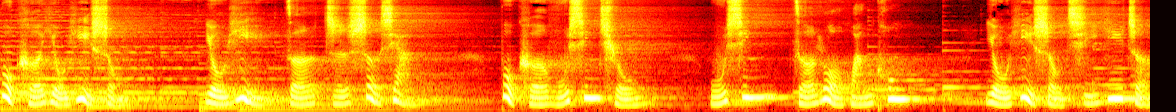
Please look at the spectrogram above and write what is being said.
不可有意守；有意则直摄相。不可无心求，无心则落顽空。有意守其一者，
